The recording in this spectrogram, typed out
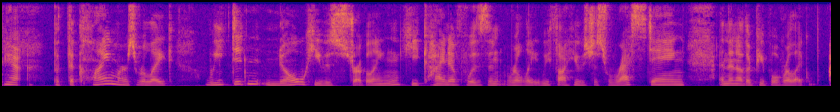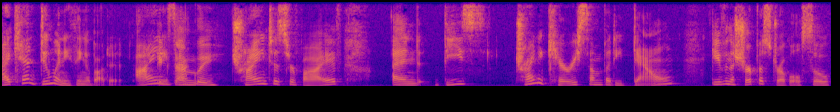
yeah, But the climbers were like, we didn't know he was struggling. He kind of wasn't really. We thought he was just resting. And then other people were like, I can't do anything about it. I am Exactly. trying to survive. And these trying to carry somebody down, even the Sherpa struggle. So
